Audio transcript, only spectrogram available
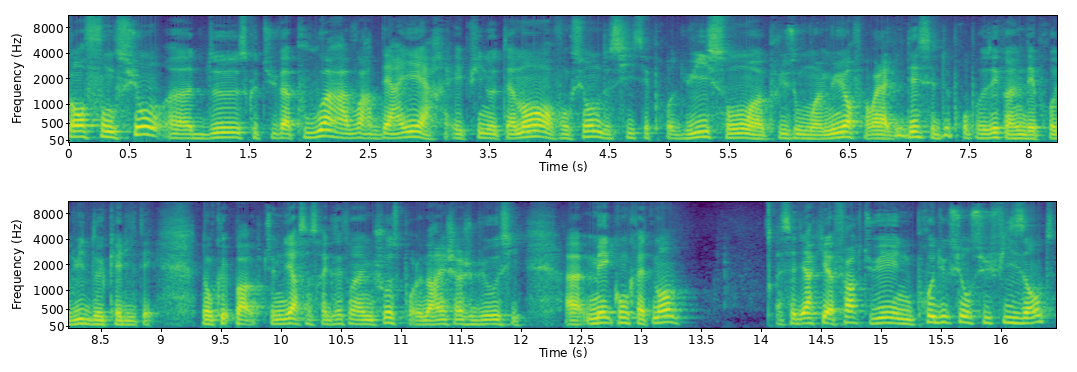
qu'en fonction euh, de ce que tu vas pouvoir avoir derrière, et puis notamment en fonction de si ces produits sont euh, plus ou moins mûrs. Enfin voilà, l'idée c'est de proposer quand même des produits de qualité. Donc bah, tu vas me dire, ça serait exactement la même chose pour le maraîchage bio aussi. Euh, mais concrètement, c'est-à-dire qu'il va falloir que tu aies une production suffisante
